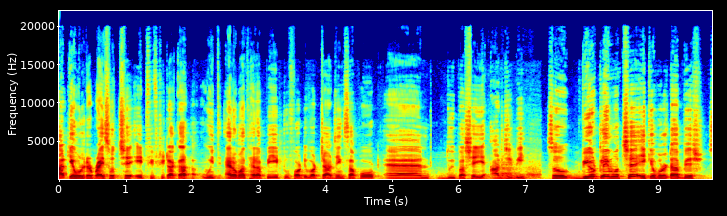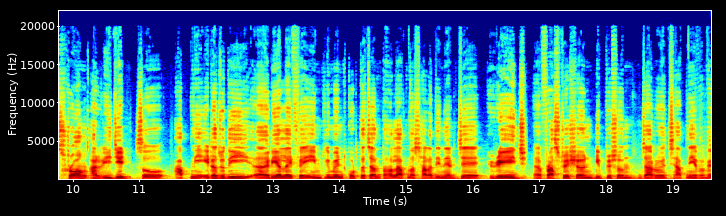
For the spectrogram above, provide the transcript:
আর কেবলটার প্রাইস হচ্ছে এইট ফিফটি টাকা with aroma therapy two forty watt charging support and দুই পাশেই আট জিবি সো বিওর ক্লেম হচ্ছে এই কেবলটা বেশ স্ট্রং আর রিজিড সো আপনি এটা যদি রিয়েল লাইফে ইমপ্লিমেন্ট করতে চান, তাহলে আপনার সারাদিনের যে রেজ ফ্রাস্ট্রেশন ডিপ্রেশন যা রয়েছে, আপনি এভাবে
